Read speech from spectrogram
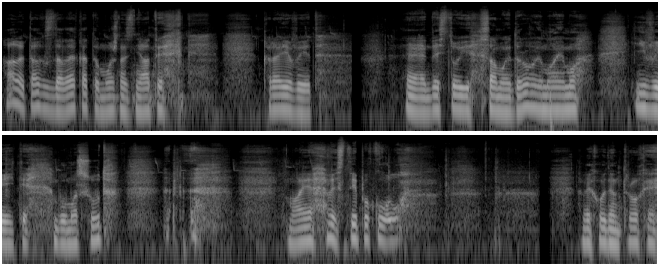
Але так здалека то можна зняти краєвид. Е, Десь тої самої дорогою маємо і вийти, бо маршрут має вести по колу. Виходимо трохи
